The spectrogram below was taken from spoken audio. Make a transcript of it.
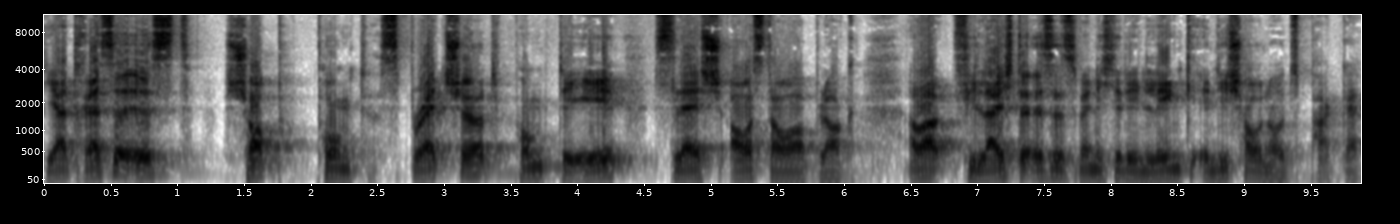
Die Adresse ist shop.spreadshirt.de slash Ausdauerblog. Aber viel leichter ist es, wenn ich dir den Link in die Show Notes packe.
